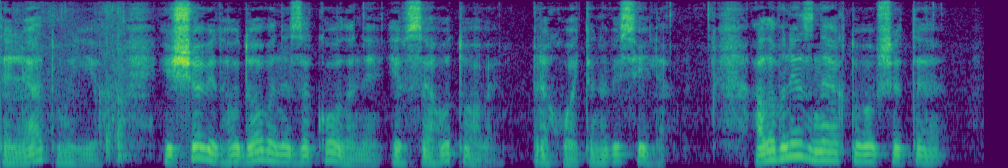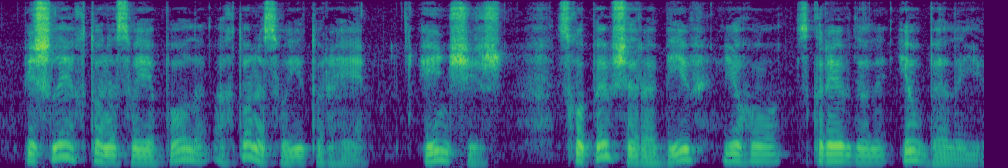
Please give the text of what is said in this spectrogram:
телят моїх, і що відгодоване заколене, і все готове. Приходьте на весілля. Але вони, знехтувавши те, пішли хто на своє поле, а хто на свої торги. Інші ж, схопивши рабів його, скривдили і вбили їх.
